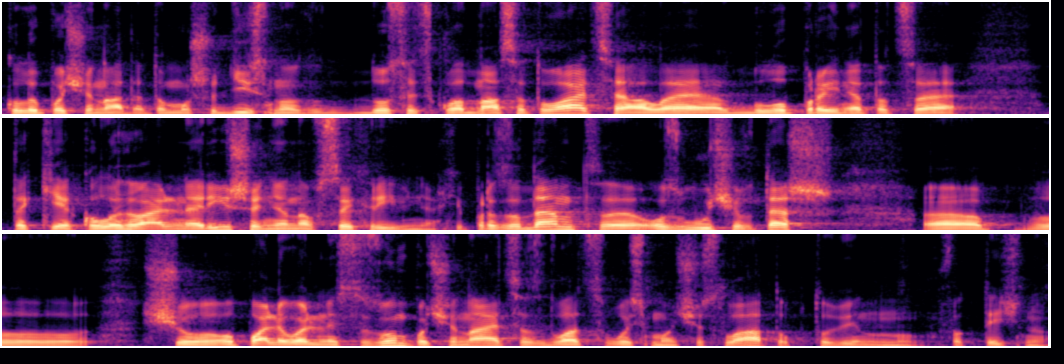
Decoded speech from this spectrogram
коли починати. Тому що дійсно досить складна ситуація, але було прийнято це таке колегіальне рішення на всіх рівнях. І президент е, озвучив теж, що опалювальний сезон починається з 28 числа, тобто він ну, фактично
